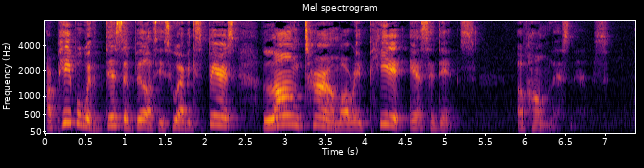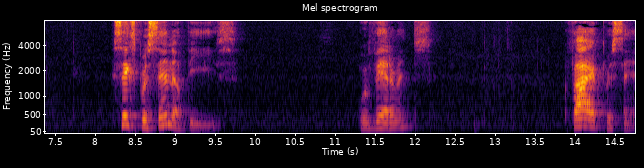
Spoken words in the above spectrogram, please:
are people with disabilities who have experienced long term or repeated incidents of homelessness. 6% of these were veterans, 5%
